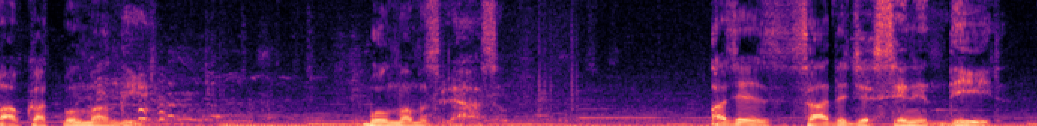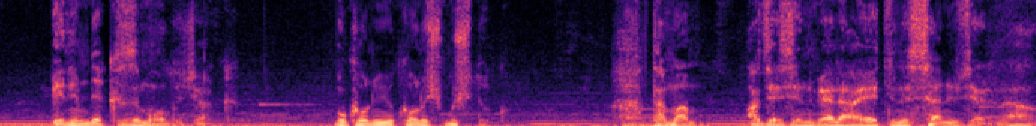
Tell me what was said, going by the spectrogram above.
Avukat bulman değil. Bulmamız lazım. Aziz sadece senin değil, benim de kızım olacak. Bu konuyu konuşmuştuk. Tamam, Aziz'in velayetini sen üzerine al.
